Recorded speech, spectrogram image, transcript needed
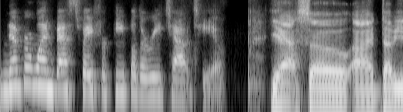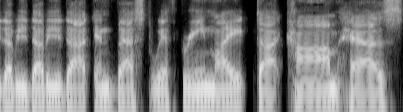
number one best way for people to reach out to you? Yeah. So uh, www.investwithgreenlight.com has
